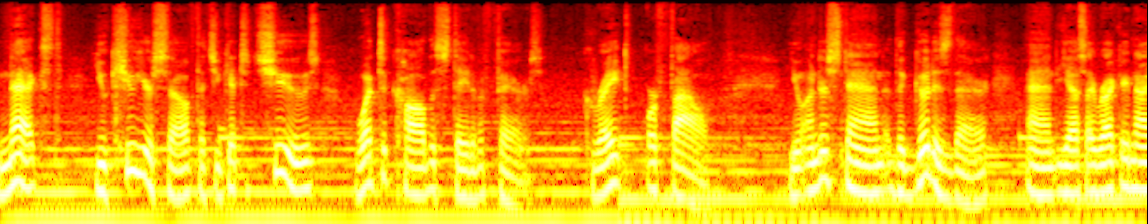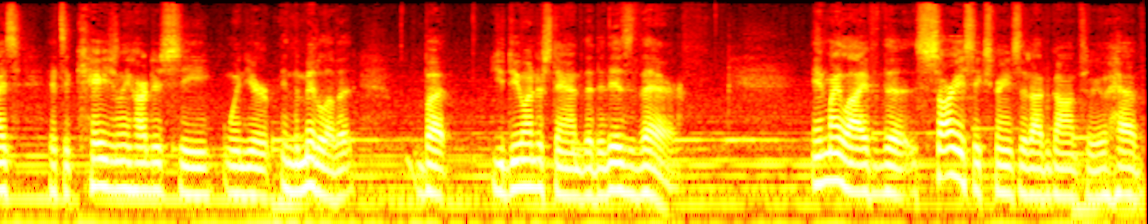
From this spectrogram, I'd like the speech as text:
Next, You cue yourself that you get to choose what to call the state of affairs great or foul. You understand the good is there, and yes, I recognize it's occasionally hard to see when you're in the middle of it, but you do understand that it is there. In my life, the sorriest experiences that I've gone through have,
